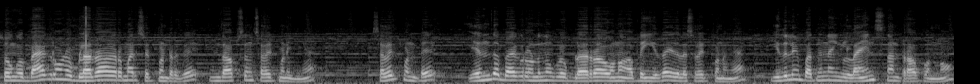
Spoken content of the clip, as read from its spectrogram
ஸோ உங்கள் பேக்ரவுண்டு பிளர் ஆகிற மாதிரி செட் பண்ணுறதுக்கு இந்த ஆப்ஷன் செலக்ட் பண்ணிக்கங்க. செலக்ட் பண்ணிட்டு எந்த பேக்ரவுண்ட் வந்து உங்களுக்கு பிளர் ஆகணும் அப்படிங்கிறத இதில் செலக்ட் பண்ணுங்கள் இதுலேயும் பார்த்தீங்கன்னா இங்கே லைன்ஸ் தான் ட்ரா பண்ணணும்.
